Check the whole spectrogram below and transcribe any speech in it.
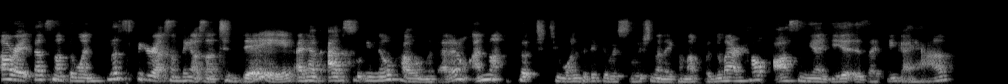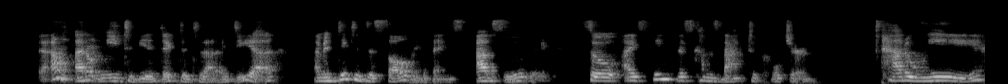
all right, that's not the one. Let's figure out something else. Now today, I'd have absolutely no problem with that. I don't, I'm not hooked to one particular solution that I come up with, no matter how awesome the idea is I think I have. I don't, I don't need to be addicted to that idea. I'm addicted to solving things. Absolutely. So I think this comes back to culture. How do we,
